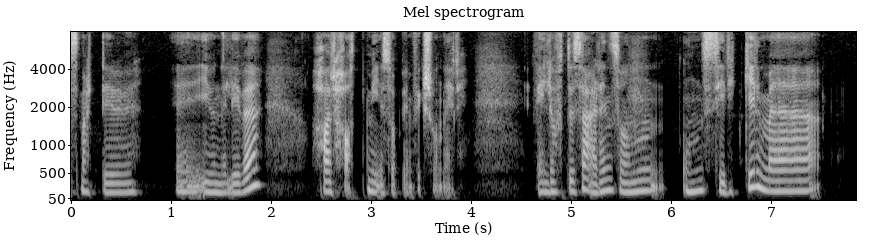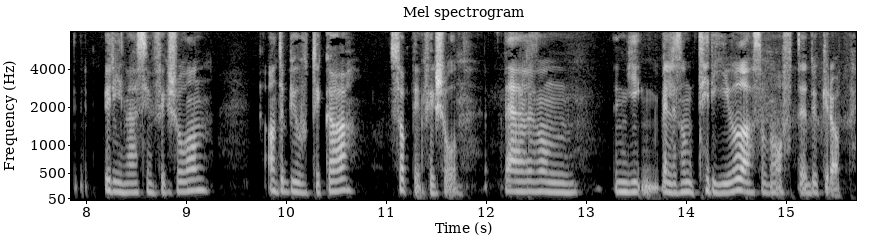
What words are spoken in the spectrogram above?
smerter eh, i underlivet, har hatt mye soppinfeksjoner. Veldig ofte så er det en sånn ond sirkel med urinveisinfeksjon, antibiotika, soppinfeksjon. Det er sånn, en veldig sånn trio da, som ofte dukker opp.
